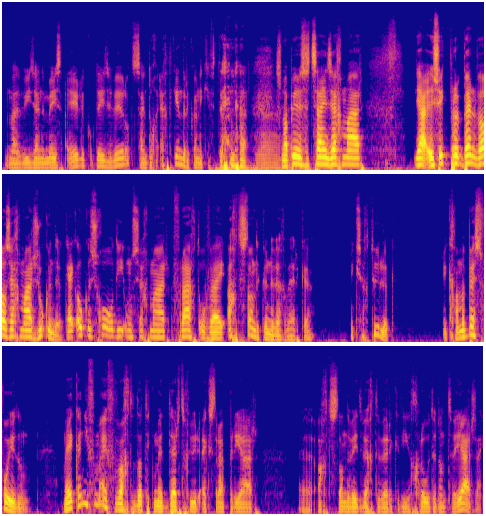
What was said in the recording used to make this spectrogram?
Maar wie zijn de meest eerlijk op deze wereld? Het zijn toch echt kinderen, kan ik je vertellen. ja Snap je? Dus het zijn zeg maar. Ja, dus ik ben wel zeg maar zoekende. Kijk, ook een school die ons zeg maar vraagt of wij achterstanden kunnen wegwerken. Ik zeg tuurlijk. Ik ga mijn best voor je doen. Maar je kan niet van mij verwachten dat ik met 30 uur extra per jaar eh, achterstanden weet weg te werken die groter dan twee jaar zijn.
